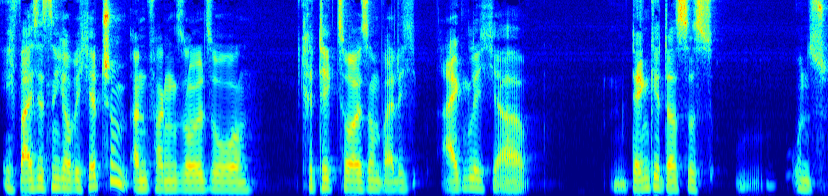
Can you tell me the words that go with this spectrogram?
ich weiß jetzt nicht, ob ich jetzt schon anfangen soll, so Kritik zu äußern, weil ich eigentlich ja denke, dass es uns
